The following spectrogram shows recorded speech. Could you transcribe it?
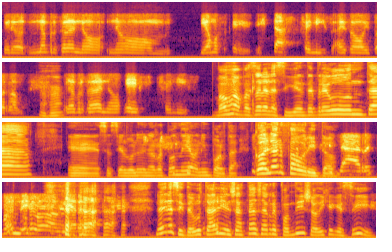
pero una persona no, no digamos, eh, estás feliz, a eso voy, perdón. Una persona no es feliz. Vamos a pasar a la siguiente pregunta. Eh, se hacía el boludo y no respondía, no importa. ¿Color favorito? Ya, respondí mierda. no era si te gusta alguien, ya está, ya respondí, yo dije que sí.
